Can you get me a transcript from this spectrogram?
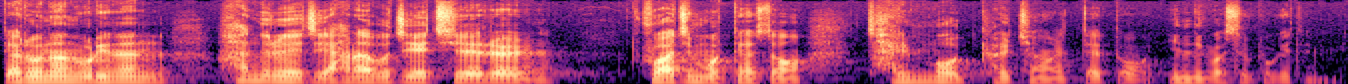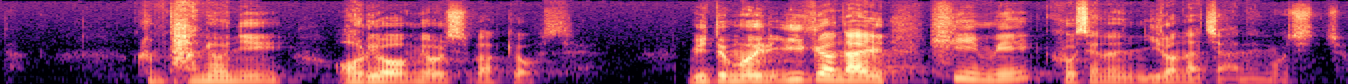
때로는 우리는 하늘의 지혜, 하나버지의 지혜를 구하지 못해서 잘못 결정할 때도 있는 것을 보게 됩니다. 그럼 당연히 어려움이 올 수밖에 없어요. 믿음을 이겨낼 힘이 그것에는 일어나지 않은 것이죠.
